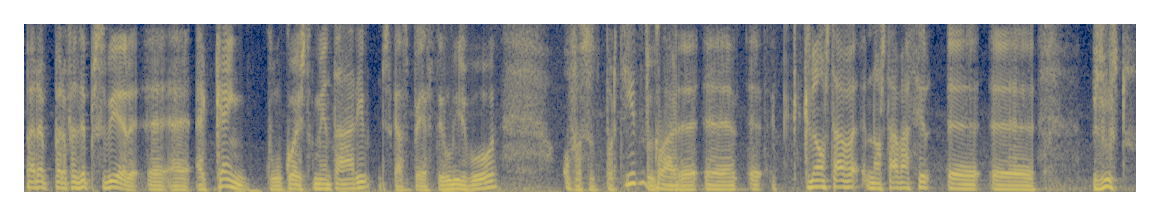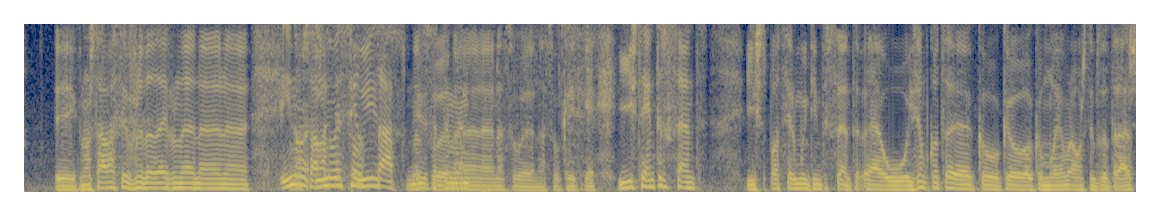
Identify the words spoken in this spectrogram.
para, para fazer perceber a, a quem colocou este comentário, neste caso o PSD de Lisboa, ou fosse do partido, Claro. eh, que não estava, não estava a ser justo. Eh, Que não estava a ser verdadeiro na, na- na- E não- estava e não a é ser isso. sensato na sua, Exatamente. na, na sua, na sua crítica. E isto é interessante. Isto pode ser muito interessante. Eh, O exemplo que eu, te- que eu, que eu- que eu me lembro há uns tempos atrás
